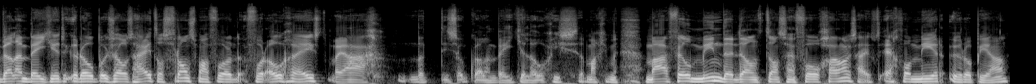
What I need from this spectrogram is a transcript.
wel een beetje het Europa zoals hij het als Fransman voor, voor ogen heeft. Maar ja, dat is ook wel een beetje logisch. Dat mag je. Maar veel minder dan, dan zijn voorgangers. Hij heeft echt wel meer Europeaan.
